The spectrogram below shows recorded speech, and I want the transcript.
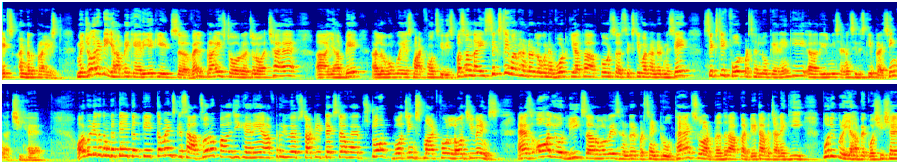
it's under priced majority यहाँ पे कह रही है कि इट्स वेल प्राइस्ड और चलो अच्छा है। यहाँ पे लोगों को ये स्मार्टफ़ोन सीरीज़ पसंद आई। 6100 लोगों ने वोट किया था। ऑफ़ कोर्स 6100 में से 64% लोग कह रहे हैं कि रियलमी सेवन सीरीज़ की प्राइसिंग अच्छी है। और वीडियो खत्म करते हैं कल के कमेंट्स के साथ। सौरभ पाल जी कह रहे हैं after you have started text I have stop watching smartphone launch events as all your leaks are always 100% true thanks lot brother आपका डेटा बचाने की पूरी पूरी यहाँ पे कोशिश है।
